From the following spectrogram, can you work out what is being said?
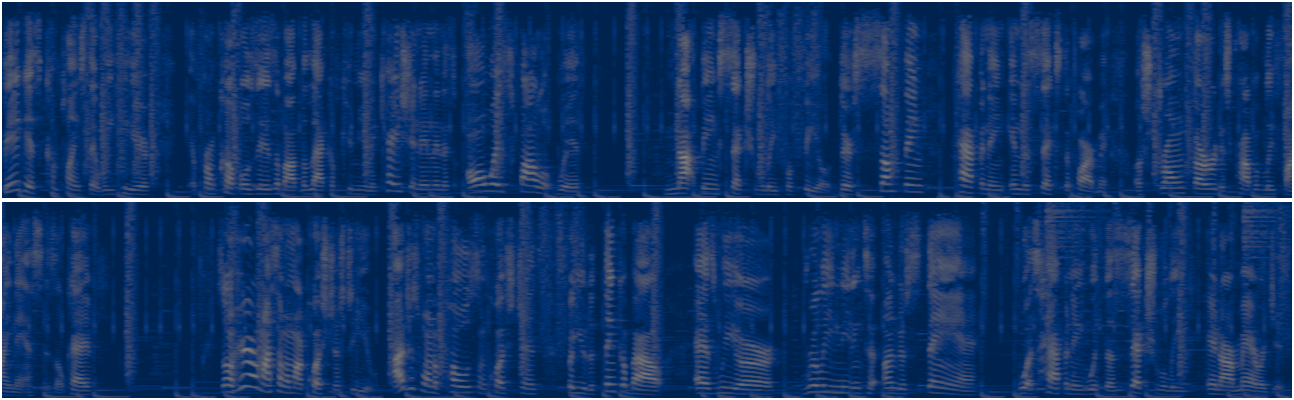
biggest complaints that we hear from couples is about the lack of communication, and then it's always followed with not being sexually fulfilled. There's something happening in the sex department. A strong third is probably finances, okay? So here are my some of my questions to you. I just want to pose some questions for you to think about as we are really needing to understand what's happening with us sexually in our marriages.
